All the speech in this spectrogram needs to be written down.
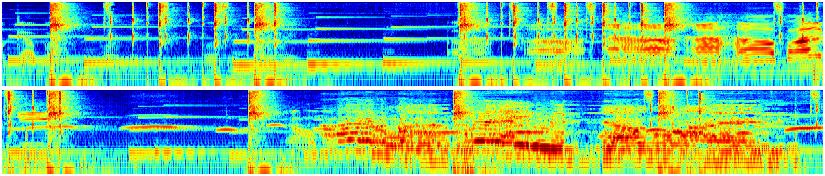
oka mať. Pozri, pozri, pozri. Aha, aha, aha, Baldík! Ja ho I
